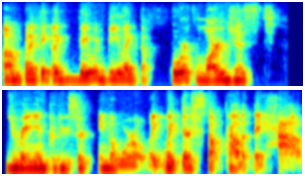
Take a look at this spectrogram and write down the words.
um, but I think like they would be like the fourth largest uranium producer in the world, like with their stockpile that they have.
